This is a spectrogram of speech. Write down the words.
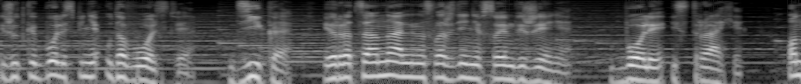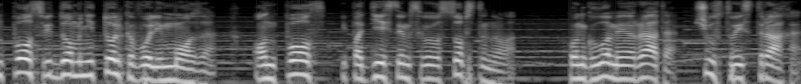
и жуткой боли в спине удовольствие, дикое, иррациональное наслаждение в своем движении, боли и страхе. Он полз ведомо не только волей Моза, он полз и под действием своего собственного конгломерата чувства и страха,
